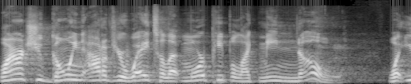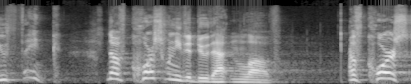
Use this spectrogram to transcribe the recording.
Why aren't you going out of your way to let more people like me know what you think? Now, of course, we need to do that in love. Of course,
